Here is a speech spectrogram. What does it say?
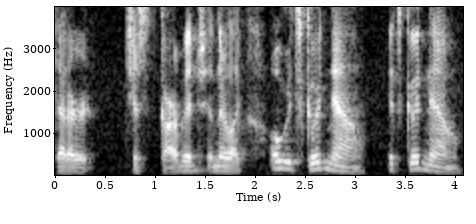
that are just garbage, and they're like, oh, it's good now, it's good now.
